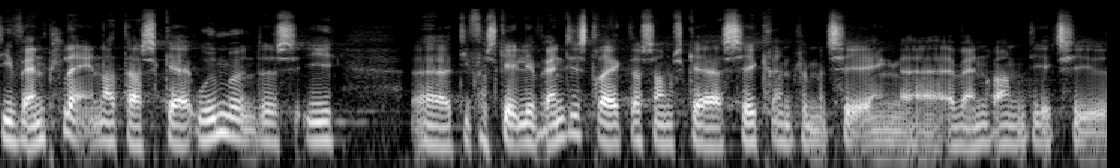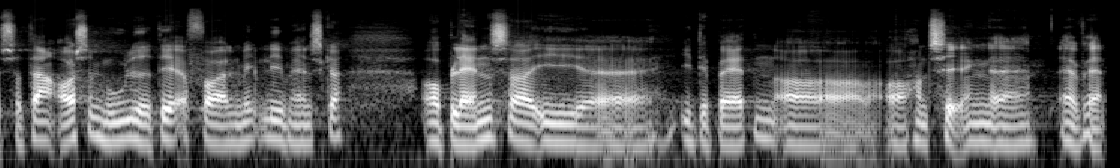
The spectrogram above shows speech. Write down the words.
de vandplaner, der skal udmyndtes i uh, Øh, de forskellige vanddistrikter, som skal sikre implementeringen af, vandrammedirektivet. Så der er også mulighed der for almindelige mennesker at blande sig i, øh, i debatten og, og håndteringen af, af vand.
